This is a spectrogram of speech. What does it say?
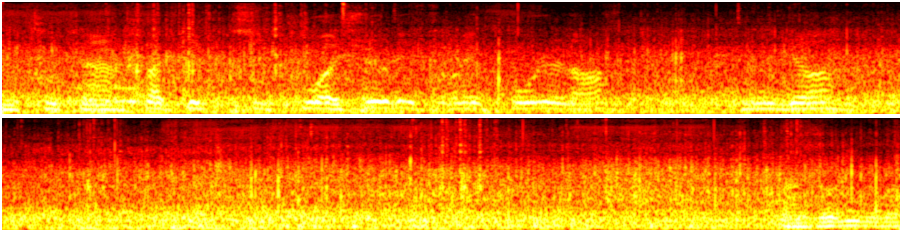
me foutre un paquet de petits pois gelés sur l'épaule là, mon gars. Un joli moment.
